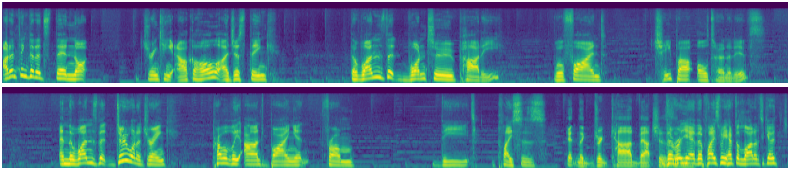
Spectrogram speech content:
I don't think that it's they're not drinking alcohol. I just think the ones that want to party will find cheaper alternatives. And the ones that do want to drink probably aren't buying it from the places. Getting the drink card vouchers. The, and- yeah, the place where you have to line up to get a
